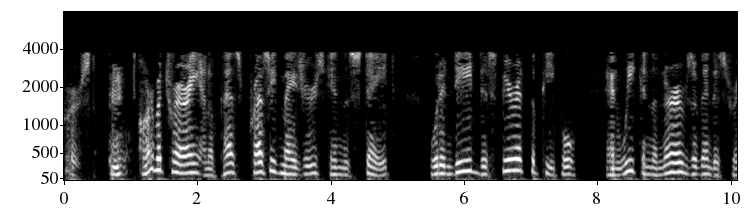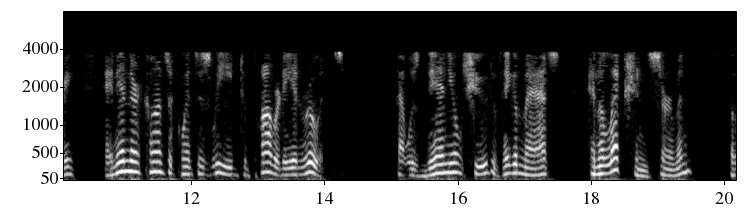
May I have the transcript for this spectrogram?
First, arbitrary and oppressive measures in the state would indeed dispirit the people and weaken the nerves of industry and in their consequences lead to poverty and ruins. That was Daniel Shute of Hingham, Mass, an election sermon of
